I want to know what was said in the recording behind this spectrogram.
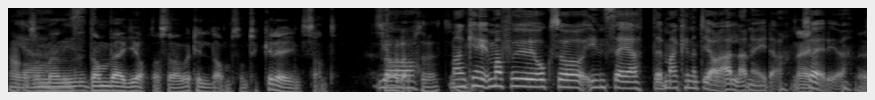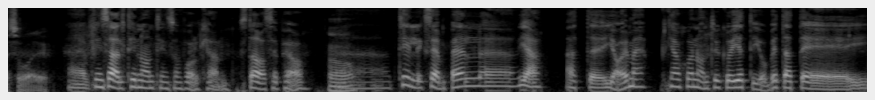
Ja, Alltså, men visst. de väger ju oftast över till de som tycker det är intressant. Så är Ja, absolut. man, kan, ju- man får ju också inse att man kan inte göra alla nöjda. Nej. Så är det ju. Nej, så är det. Eh, Det finns alltid någonting som folk kan störa sig på. Ja. Eh, Till exempel, ja, att jag är med. Kanske någon tycker det är jättejobbigt att det är,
